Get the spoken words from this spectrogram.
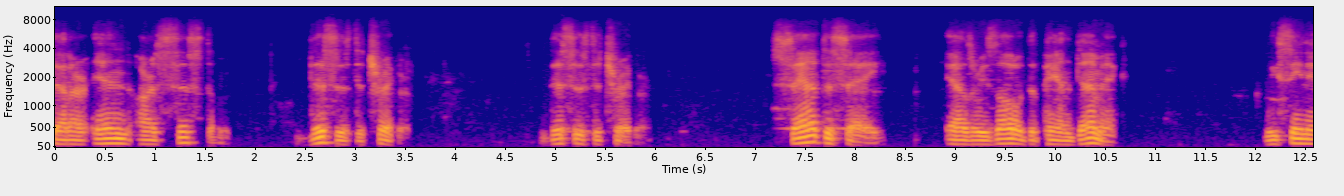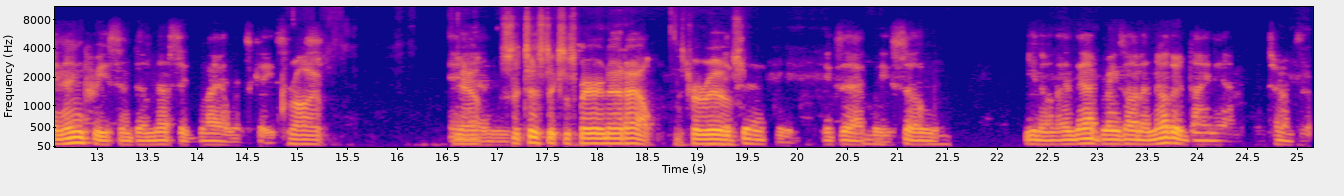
that are in our system, this is the trigger. This is the trigger. Sad to say, as a result of the pandemic, we've seen an increase in domestic violence cases. Right. And yeah, statistics are sparing that out. It sure is. Exactly. Exactly. Mm-hmm. So, you know, and that brings on another dynamic in terms of,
